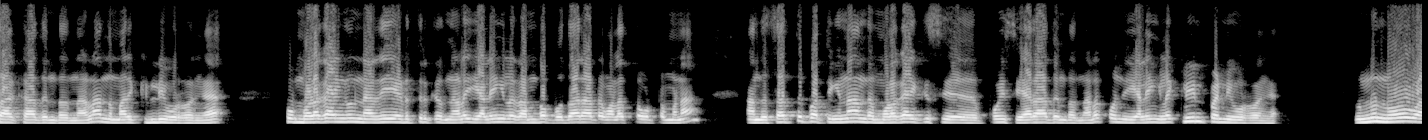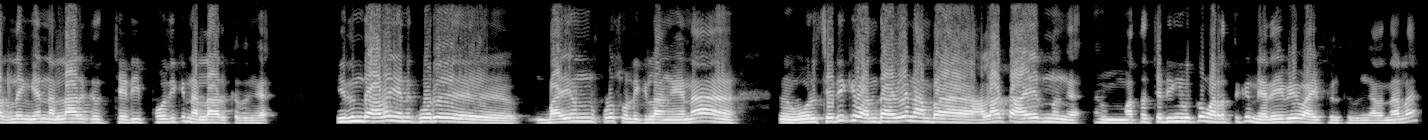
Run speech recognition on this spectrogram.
தாக்காதுன்றதுனால அந்த மாதிரி கிள்ளி விட்றோங்க. இப்போ மிளகாய்ங்களும் நிறைய எடுத்துருக்கிறதுனால இலைங்களை ரொம்ப புதாராட்டம் வளர்த்து விட்டோம்னா அந்த சத்து பார்த்தீங்கன்னா அந்த மிளகாய்க்கு சே போய் சேராதுன்றதுனால கொஞ்சம் இலைங்களை க்ளீன் பண்ணி விட்றோங்க. இன்னும் நோய் வரலைங்க. நல்லா இருக்குது செடி. இப்போதைக்கு நல்லா இருக்குதுங்க. இருந்தாலும் எனக்கு ஒரு பயம்னு கூட சொல்லிக்கலாங்க. ஏன்னா ஒரு செடிக்கு வந்தாவே நம்ம அலாட் ஆயிடணுங்க மற்ற செடிங்களுக்கும் வர்றதுக்கு நிறையவே வாய்ப்பு இருக்குதுங்க. அதனால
